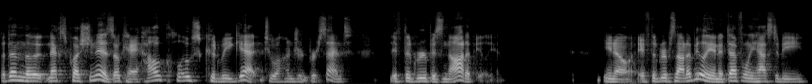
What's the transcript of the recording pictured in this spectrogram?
But then the next question is, okay, how close could we get to 100% if the group is not abelian? You know, if the group's not abelian, it definitely has to be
